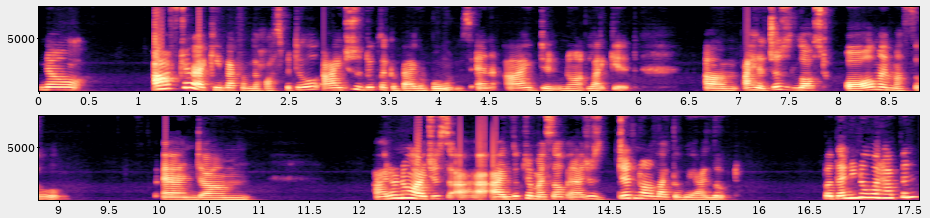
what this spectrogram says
Now, after I came back from the hospital, I just looked like a bag of bones and I did not like it. Um, I had just lost all my muscle and um, I don't know, I just, I, I looked at myself and I just did not like the way I looked. But then you know what happened?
